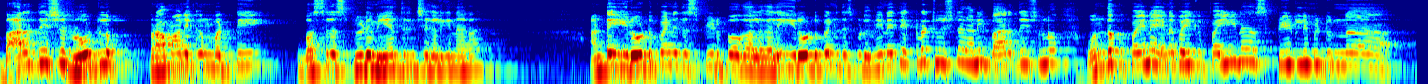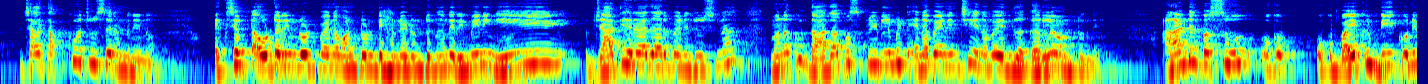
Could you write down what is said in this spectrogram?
భారతదేశ రోడ్ల ప్రామాణికం బట్టి బస్సుల స్పీడ్ నియంత్రించగలిగినారా? అంటే ఈ రోడ్డు పైన ఇంత స్పీడ్ పోగలగాలి ఈ రోడ్డు పైన ఇంత స్పీడ్ నేనైతే ఎక్కడ చూసినా కానీ భారతదేశంలో వందకు పైన ఎనభైకి పైన స్పీడ్ లిమిట్ ఉన్న చాలా తక్కువ చూశానండి నేను. ఎక్సెప్ట్ అవుటర్ రింగ్ రోడ్ పైన వన్ ట్వంటీ హండ్రెడ్ ఉంటుంది కానీ రిమైనింగ్ ఏ జాతీయ రహదారి పైన చూసినా మనకు దాదాపు స్పీడ్ లిమిట్ ఎనభై నుంచి ఎనభై ఐదు దగ్గరలో ఉంటుంది. అలాంటి బస్సు ఒక ఒక బైక్ ఢీకొని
